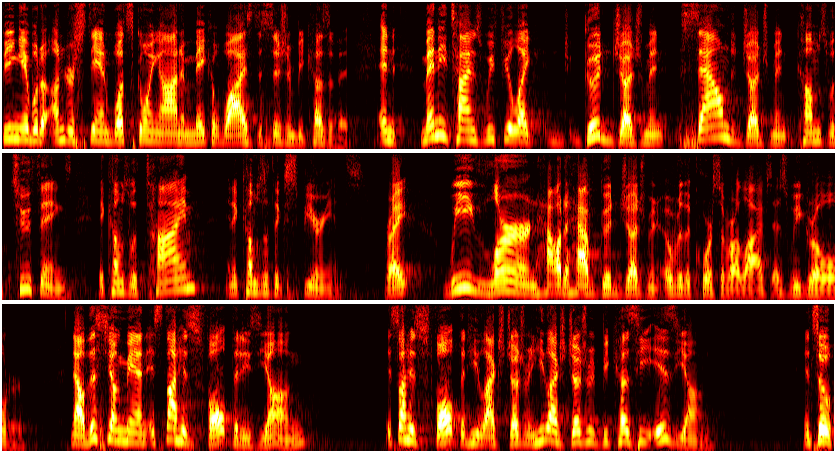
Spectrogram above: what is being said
being able to understand what's going on and make a wise decision because of it. And many times we feel like good judgment, sound judgment, comes with two things it comes with time and it comes with experience, right? We learn how to have good judgment over the course of our lives as we grow older. Now, this young man, it's not his fault that he's young. It's not his fault that he lacks judgment. He lacks judgment because he is young. And so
